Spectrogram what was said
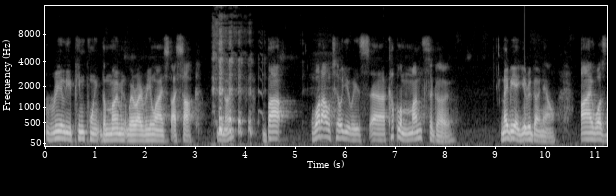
really pinpoint the moment where I realized I suck, you know. but what I'll tell you is uh, a couple of months ago, maybe a year ago now, I was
